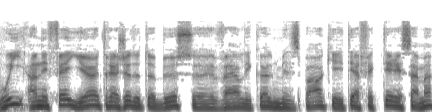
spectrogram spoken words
oui, en effet, il y a un trajet d'autobus euh, vers l'école Mille Sports qui a été affecté récemment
